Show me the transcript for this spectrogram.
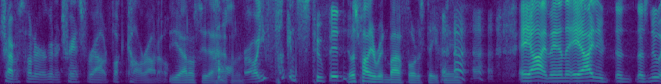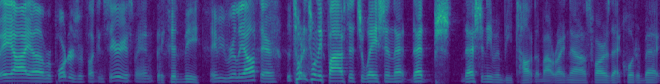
Travis Hunter are going to transfer out of fucking Colorado. Yeah, I don't see that Come happening. on, bro. Are you fucking stupid? It was probably written by a Florida State fan. AI, man. The AI, new, those, those new AI uh, reporters are fucking serious, man. they could be. They be really out there. The 2025 situation that that psh, that shouldn't even be talked about right now as far as that quarterback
